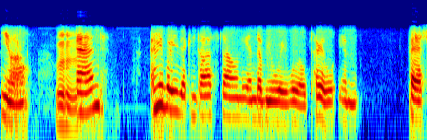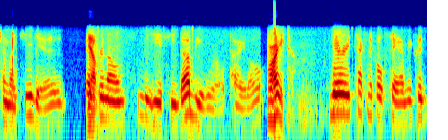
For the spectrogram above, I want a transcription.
You know, hmm and anybody that can toss down the NWA World Title in fashion like he did, and Yep. pronounce the ECW World Title, Right. very technical Sam. savvy, could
